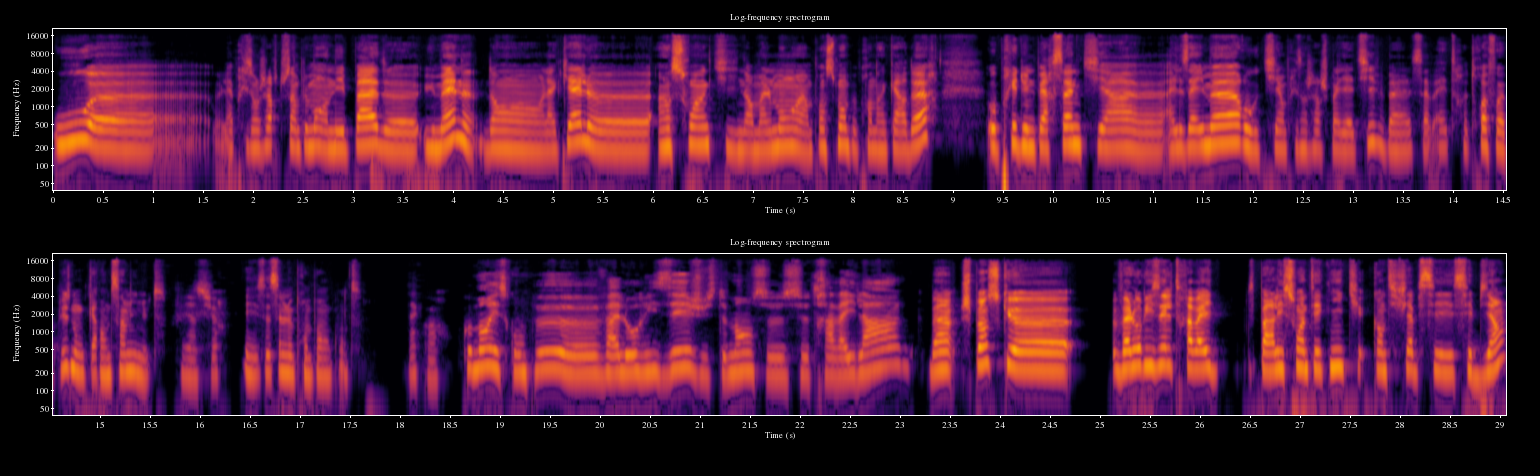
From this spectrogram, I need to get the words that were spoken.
ou la prise en charge tout simplement en EHPAD euh, humaine dans laquelle euh, un soin qui normalement un pansement peut prendre un quart d'heure auprès d'une personne qui a euh, Alzheimer ou qui est en prise en charge palliative, bah, ça va être trois fois plus, donc 45 minutes. Bien sûr. Et ça, ça ne le prend pas en compte. D'accord. Comment est-ce qu'on peut valoriser justement ce, ce travail-là? Ben, je pense que valoriser le travail par les soins techniques quantifiables, c'est bien.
